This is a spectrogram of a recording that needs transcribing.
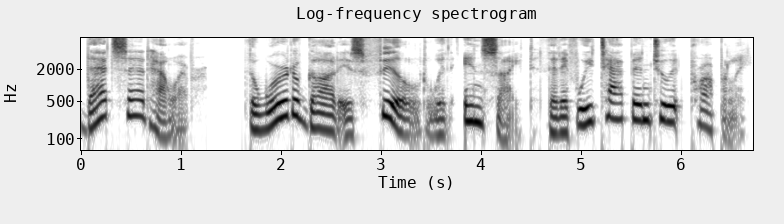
That said, however, the Word of God is filled with insight that if we tap into it properly,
